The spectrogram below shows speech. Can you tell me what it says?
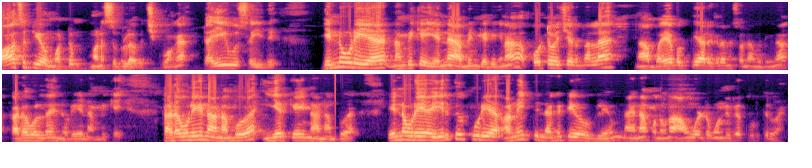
பாசிட்டிவ் மட்டும் மனசுக்குள்ள வச்சுக்குவாங்க. தயவு செய்து. என்னுடைய நம்பிக்கை என்ன அப்படின்னு கேட்டிங்கன்னா போட்டு வச்சிருந்தால நான் பயபக்தியா இருக்கிறேன்னு சொன்ன பார்த்தீங்கன்னா கடவுள் தான் என்னுடைய நம்பிக்கை. கடவுளையும் நான் நம்புவேன் இயற்கையும் நான் நம்புவேன். என்னுடைய இருக்கக்கூடிய அனைத்து நெகட்டிவ்களையும் நான் என்ன பண்ணுவேன்னா அவங்கள்ட்ட கொண்டு போய் கொடுத்துருவேன்.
